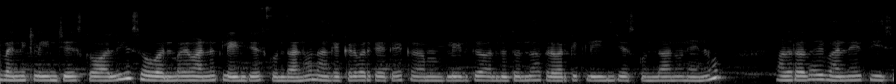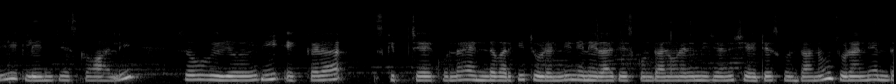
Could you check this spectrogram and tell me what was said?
ఇవన్నీ క్లీన్ చేసుకోవాలి. So one by one clean చేసుకుంటాను. నాకు ఎక్కడి వరకు అయితే కంప్లీట్గా అందుతుందో అక్కడ వరకు క్లీన్ చేసుకుంటాను నేను. ఆ తర్వాత ఇవన్నీ తీసి క్లీన్ చేసుకోవాలి. సో వీడియోని ఎక్కడ స్కిప్ చేయకుండా ఎండ్ వరకు చూడండి. నేను ఎలా చేసుకుంటాను అనేది మీ షేర్ చేసుకుంటాను. చూడండి ఎంత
